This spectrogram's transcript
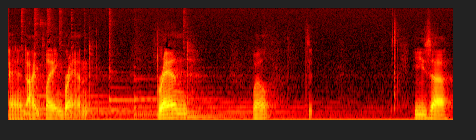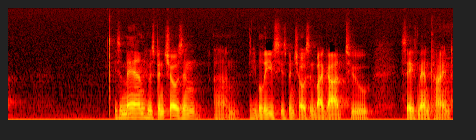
and I'm playing Brand. Brand, well, He's, uh, he's a man who's been chosen, um, he believes he's been chosen by God to save mankind.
